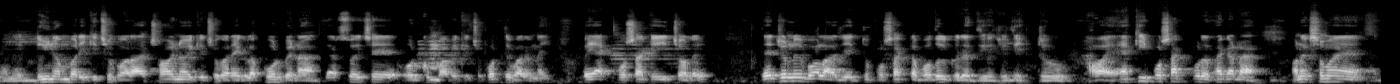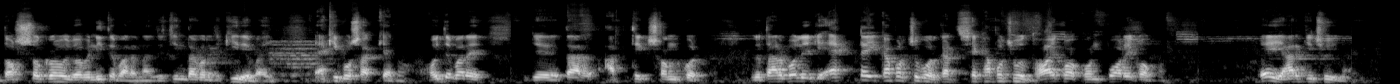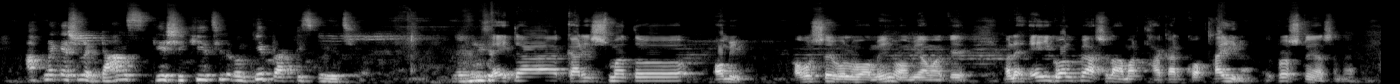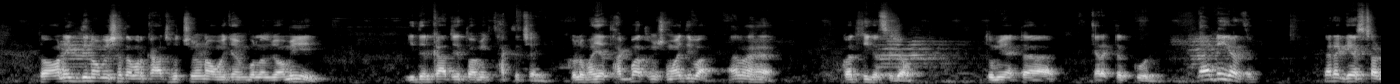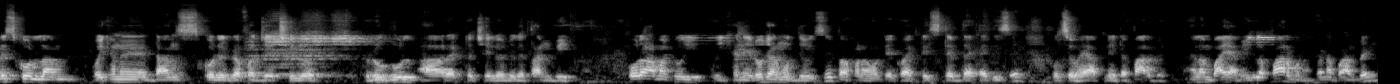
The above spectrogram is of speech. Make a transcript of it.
মানে দুই নম্বরই কিছু করা, ছয় নয় কিছু করা, এগুলো করবে না। দ্যাটস হয়েছে ওরকম ভাবে কিছু করতে পারে নাই। ওই এক পোশাকেই চলে। এর জন্যই বলা যে একটু পোশাকটা বদল করে দিও যদি একটু হয়। একই পোশাক পরে থাকাটা অনেক সময় দর্শকরা ওইভাবে নিতে পারে না যে চিন্তা করে যে কী রে ভাই একই পোশাক কেন? হইতে পারে যে তার আর্থিক সংকট। কিন্তু তার বলে কি একটাই কাপড় চোপড় কার সে কাপড় চোপড় ধয় কখন পরে কখন? এই আর কিছুই না। আপনাকে আসলে ডান্স কে শিখিয়েছিল এবং কে প্র্যাকটিস করিয়েছিল এইটা কারিশমা তো অমি অবশ্যই বলব আমি অমি আমাকে মানে এই গল্পে আসলে আমার থাকার কথাই না প্রশ্নই আসে না। তো অনেকদিন অমির সাথে আমার কাজ হচ্ছিল না, অমিকে আমি বললাম যে অমি ঈদের কাজে তো আমি থাকতে চাই। বলল, ভাইয়া থাকবা, তুমি সময় দিবা? হ্যাঁ হ্যাঁ কয়, ঠিক আছে, যাও। তুমি একটা ক্যারেক্টার করবে হ্যাঁ ঠিক আছে। একটা গেস্ট আর্টিস্ট করলাম, ওইখানে ডান্স কোরিওগ্রাফার যে ছিল, রুহুল আর একটা ছেলে ওইদিকে তানবীর ওরা আমাকে ওই ওইখানে রোজার মধ্যে হয়েছে তখন আমাকে কয়েকটা স্টেপ দেখাই দিছে, বলছে, ভাই, আপনি এটা পারবেন। বললাম, ভাই, আমি এগুলো পারব না, কেন পারবেন?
